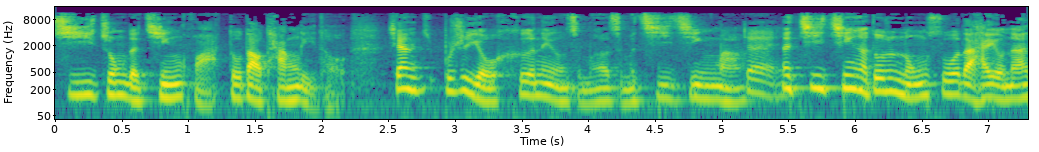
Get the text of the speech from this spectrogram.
鸡中的精华都到汤里头，现在不是有喝那种什么什么鸡精吗？对那鸡精啊都是浓缩的，还有呢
